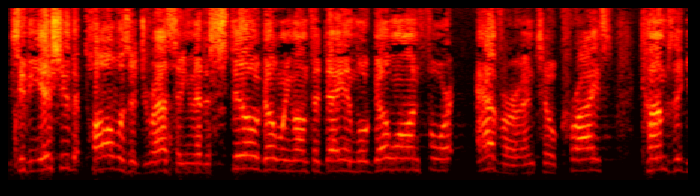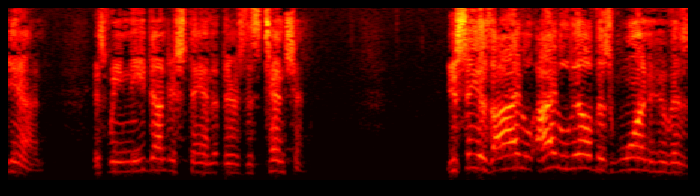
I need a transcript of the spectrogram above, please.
You see, the issue that Paul was addressing that is still going on today and will go on forever until Christ comes again is we need to understand that there's this tension. You see, as I, I live as one who has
